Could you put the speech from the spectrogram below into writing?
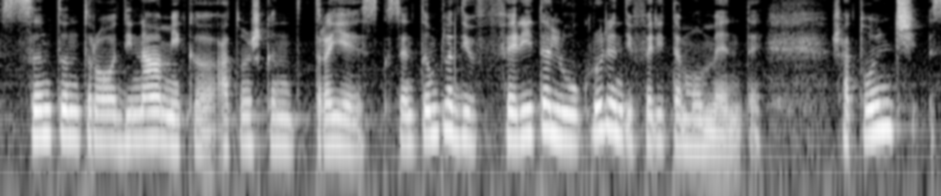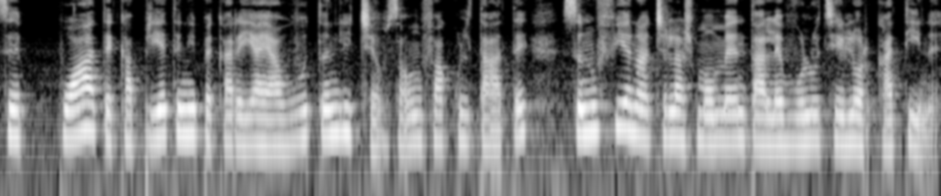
sunt într-o dinamică atunci când trăiesc. Se întâmplă diferite lucruri în diferite momente. Și atunci se poate ca prietenii pe care i-ai avut în liceu sau în facultate să nu fie în același moment al evoluției lor ca tine.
